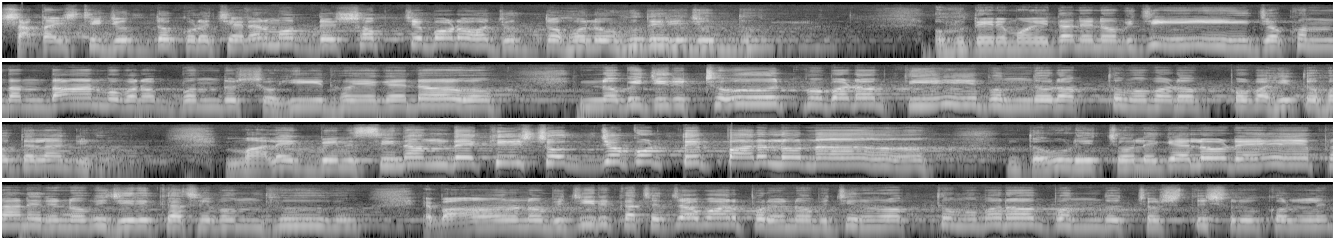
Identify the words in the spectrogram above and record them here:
সাতাইশটি যুদ্ধ করেছেন, এর মধ্যে সবচেয়ে বড় যুদ্ধ হলো হুদের যুদ্ধ। উহুদের ময়দানে নবীজি যখন দান্দান মোবারক বন্ধু শহীদ হয়ে গেল, নবীজির ঠোঁট মোবারক দিয়ে বন্ধু রক্ত মোবারক প্রবাহিত হতে লাগল। মালিক বিন সিনান দেখে সহ্য করতে পারল না। দৌড়ে চলে গেল রে প্রাণের নবীজির কাছে বন্ধু। এবার নবীজির কাছে যাওয়ার পরে নবীজির রক্ত মোবারক বন্ধু চষতে শুরু করলেন।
